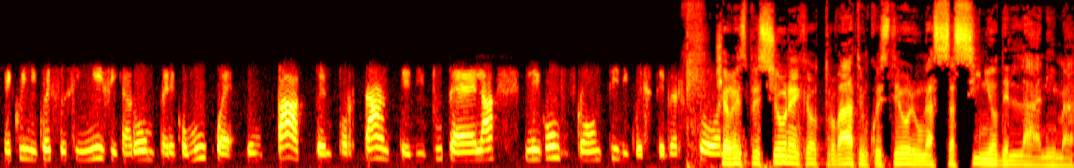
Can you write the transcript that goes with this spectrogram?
e quindi questo significa rompere comunque un patto importante di tutela nei confronti di queste persone. C'è un'espressione che ho trovato in queste ore, un assassinio dell'anima.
